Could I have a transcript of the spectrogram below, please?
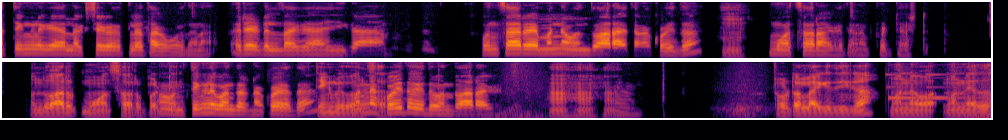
ತಿಂಗಳಿಗೆ ಲಕ್ಷಗಟ್ಟಲೆ ತಗೋಬೋದಣ್ಣ. ರೇಟ್ ಇಲ್ದಾಗ ಈಗ ಒಂದ್ಸಾರಿ ಮೊನ್ನೆ ಒಂದ್ ವಾರ ಆಯ್ತಣ್ಣ ಕೊಯ್ದು. ಹ್ಮ್. ಮೂವತ್ ಸಾವಿರ ಆಗುತ್ತೆ ಅಣ್ಣ ಪಟ್ಟಿ ಅಷ್ಟೇ. ಒಂದ್ ವಾರಕ್ಕೆ ಮೂವತ್ ಸಾವಿರ ಪಟ್ಟಿ? ಒಂದ್ ತಿಂಗಳಿಗೆ ಒಂದ್ ಕೊಯ್ದು. ತಿಂಗಳಿಗೆ ಮೊನ್ನೆ ಕೊಯ್ದು ಇದು ಒಂದ್ ವಾರ ಆಗುತ್ತೆ. ಹಾ ಹಾ ಹಾ. ಹ್ಮ್. ಟೋಟಲ್ ಆಗಿದೆ ಈಗ ಮೊನ್ನೆ ವ- ಮೊನ್ನೆದು?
